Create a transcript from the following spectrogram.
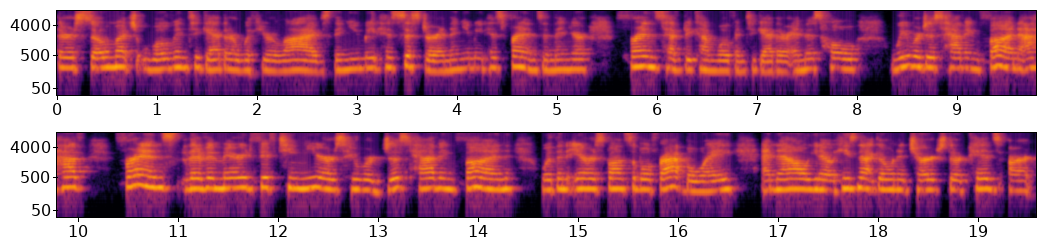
There's so much woven together with your lives. Then you meet his sister, and then you meet his friends, and then your friends have become woven together. And this whole, we were just having fun. I have friends that have been married 15 years who were just having fun with an irresponsible frat boy. And now, you know, he's not going to church. Their kids aren't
